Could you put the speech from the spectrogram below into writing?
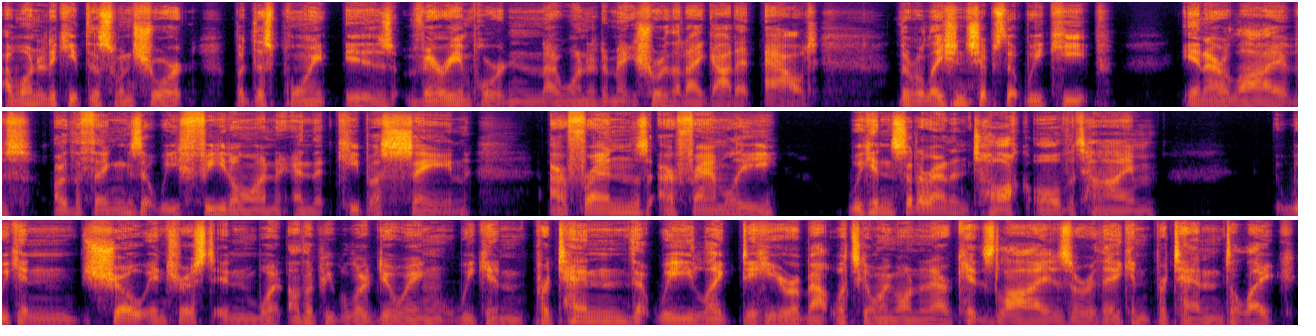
I wanted to keep this one short, but this point is very important and I wanted to make sure that I got it out. The relationships that we keep in our lives are the things that we feed on and that keep us sane. Our friends, our family, we can sit around and talk all the time. We can show interest in what other people are doing. We can pretend that we like to hear about what's going on in our kids' lives, or they can pretend to like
